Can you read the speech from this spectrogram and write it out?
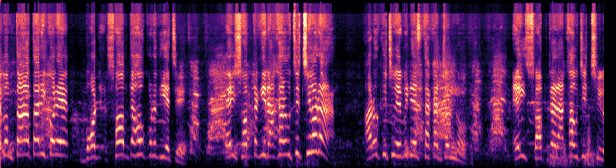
এবং তাড়াতাড়ি করে সব দাহ করে দিয়েছে। এই সবটা কি রাখার উচিত ছিল না? আরও কিছু এভিডেন্স থাকার জন্য। এই সবটা রাখা উচিত ছিল।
